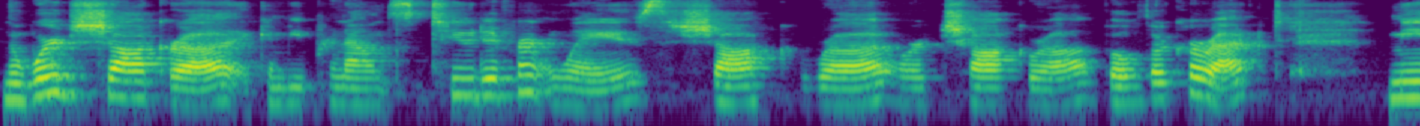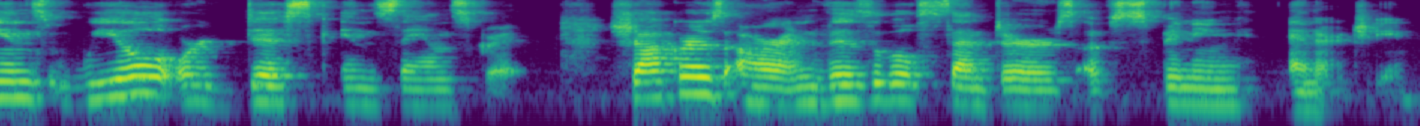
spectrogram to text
The word chakra, it can be pronounced two different ways chakra or chakra, both are correct, means wheel or disc in Sanskrit. Chakras are invisible centers of spinning energy.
